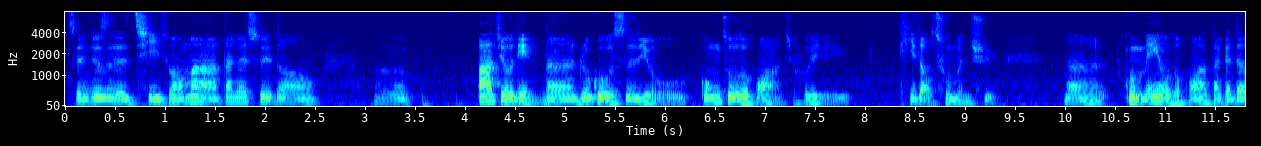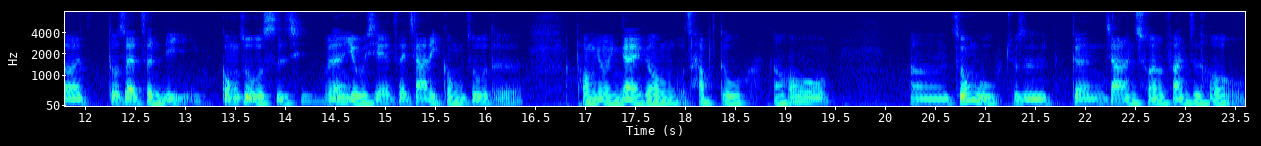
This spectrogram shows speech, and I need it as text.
首先就是起床嘛，大概睡到呃八九点。那如果是有工作的话，就会提早出门去。那如果没有的话，大概都都在整理工作的事情。反正有一些在家里工作的朋友，应该也跟我差不多。然后，嗯，中午就是跟家人吃完饭之后，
